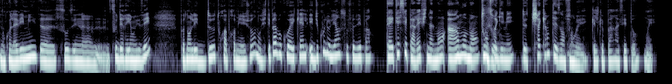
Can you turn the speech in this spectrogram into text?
Donc, on l'avait mise euh, sous, une, euh, sous des rayons UV pendant les deux, trois premiers jours. Donc, j'étais pas beaucoup avec elle. Et du coup, le lien se faisait pas. Tu as été séparée finalement à un moment, entre guillemets, de chacun de tes enfants. Oui, quelque part assez tôt. Oui.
